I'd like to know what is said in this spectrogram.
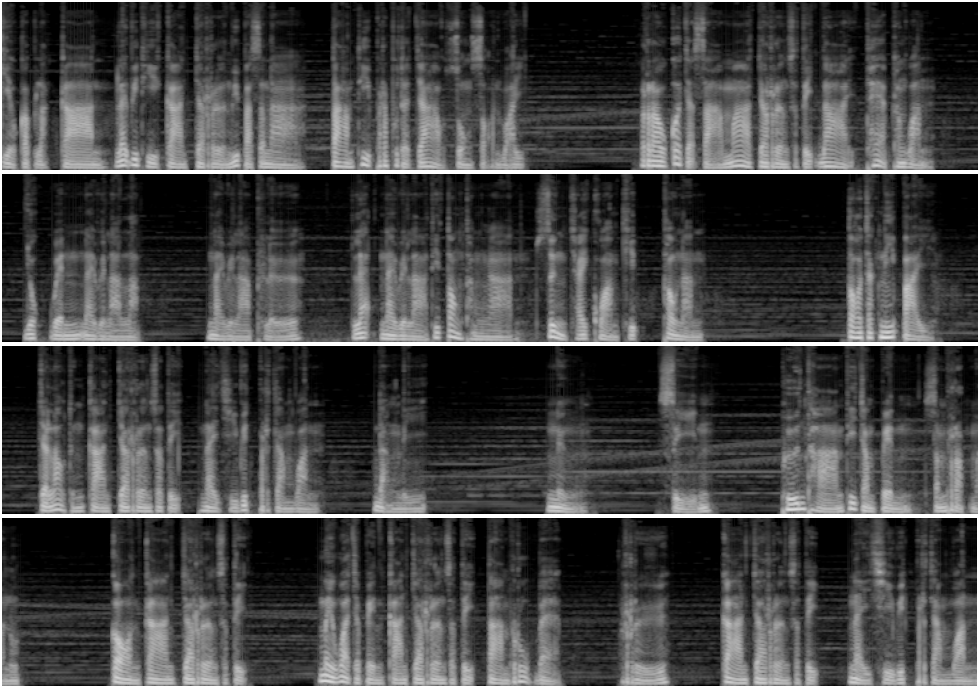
เกี่ยวกับหลักการและวิธีการเจริญวิปัสสนา ตามที่พระพุทธเจ้าทรงสอนไว้ เราก็จะสามารถเจริญสติได้แทบทั้งวัน ยกเว้นในเวลาหลับ ในเวลาเผลอ และในเวลาที่ต้องทำงาน ซึ่งใช้ความคิดเท่านั้น ต่อจากนี้ไป จะเล่าถึงการเจริญสติในชีวิตประจำวัน ดังนี้ 1. ศีล พื้นฐานที่จำเป็นสำหรับมนุษย์ ก่อนการเจริญสติ ไม่ว่าจะเป็นการเจริญสติตามรูปแบบ หรือการเจริญสติในชีวิตประจำวัน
